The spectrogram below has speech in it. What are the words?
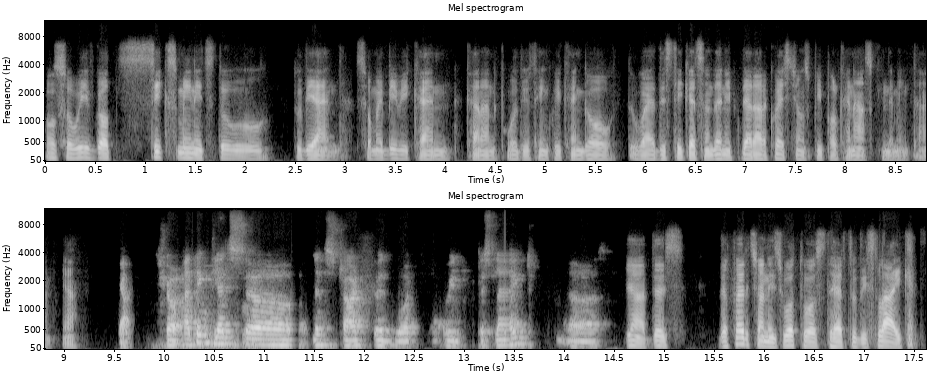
Also, we've got six minutes to to the end, so maybe we can, Karan, what do you think? We can go to where these tickets, and then if there are questions, people can ask in the meantime. Yeah. Yeah, sure. I think let's uh, let's start with what we disliked. Uh, Yeah, this the first one is what was there to dislike.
